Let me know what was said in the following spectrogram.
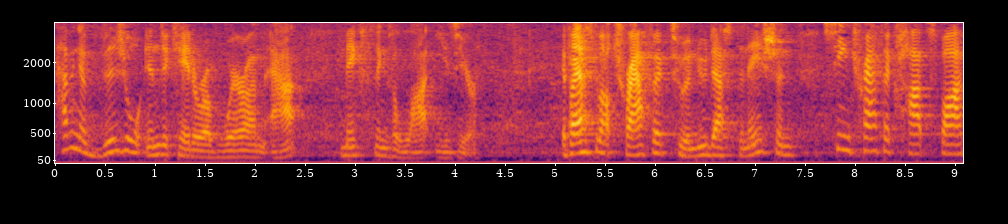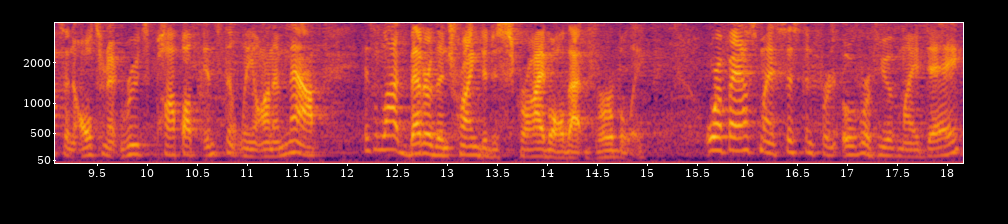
having a visual indicator of where I'm at makes things a lot easier. If I ask about traffic to a new destination, seeing traffic hotspots and alternate routes pop up instantly on a map is a lot better than trying to describe all that verbally. Or if I ask my assistant for an overview of my day,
